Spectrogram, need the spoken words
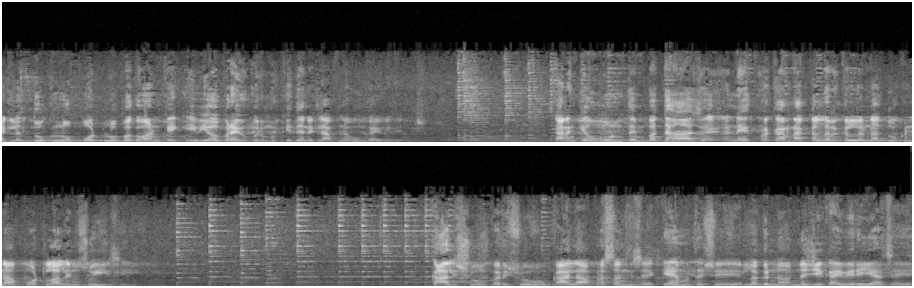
એટલે દુઃખનું પોટલું ભગવાન કંઈક એવી અભરાઈ ઉપર મૂકી દે ને એટલે આપને ઊંઘ આવી જાય છે. કારણ કે હું તેમ બધા જ અનેક પ્રકારના કલર કલરના દુઃખના પોટલા લઈને સુઈ છીએ કાલ શું કરીશું? કાલ આ પ્રસંગ છે. કેમ થશે? લગ્ન નજીક આવી રહ્યા છે.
